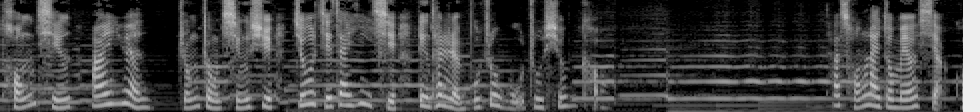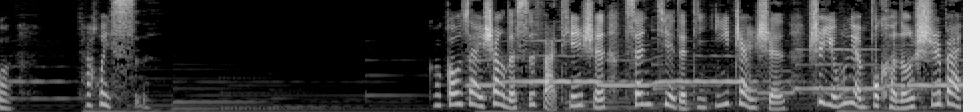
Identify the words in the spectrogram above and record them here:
同情、哀怨，种种情绪纠结在一起，令他忍不住捂住胸口。他从来都没有想过他会死。高高在上的司法天神，三界的第一战神，是永远不可能失败，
